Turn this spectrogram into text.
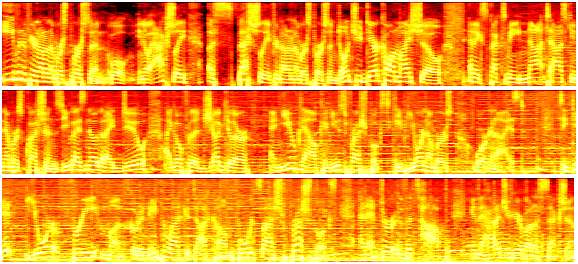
even if you're not a numbers person. Well, you know, actually, especially if you're not a numbers person, don't you dare come on my show and expect me not to ask you numbers questions. You guys know that I do. I go for the jugular, and you now can use FreshBooks to keep your numbers organized. To get your free month, go to nathanlatka.com forward slash freshbooks and enter the top in the How Did You Hear About Us section.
